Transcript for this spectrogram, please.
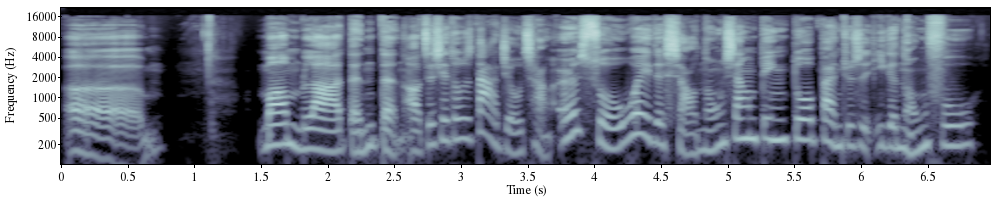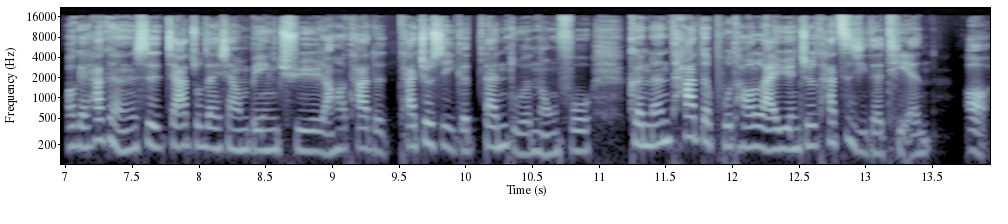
呃 Mom 啦等等啊，这些都是大酒厂。而所谓的小农香槟，多半就是一个农夫，OK，他可能是家住在香槟区，然后他的他就是一个单独的农夫，可能他的葡萄来源就是他自己的田哦，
